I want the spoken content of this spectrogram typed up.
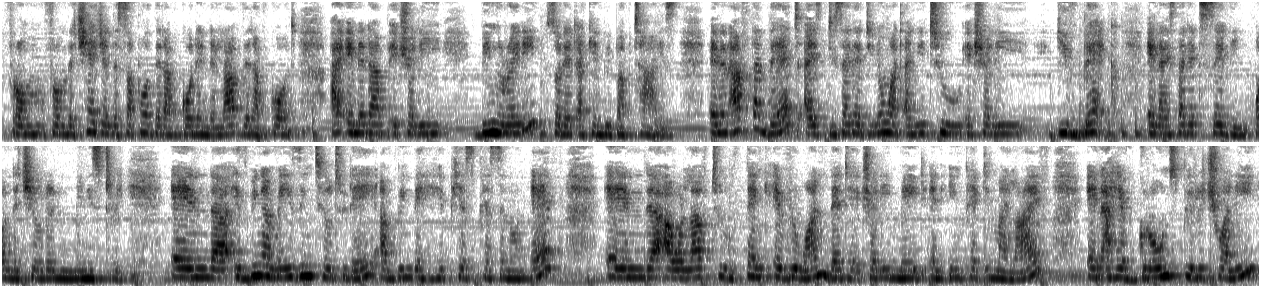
from from the church and the support that i've got and the love that i've got i ended up actually being ready so that i can be baptized. And then after that i decided you know what i need to actually give back and i started serving on the children ministry. And uh, it's been amazing till today. I've been the happiest person on earth. And uh, i would love to thank everyone that actually made an impact in my life. And i have grown spiritually.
